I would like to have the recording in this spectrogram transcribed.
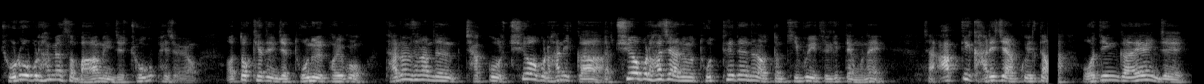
졸업을 하면서 마음이 이제 조급해져요. 어떻게든 이제 돈을 벌고 다른 사람들은 자꾸 취업을 하니까 취업을 하지 않으면 도태되는 어떤 기분이 들기 때문에 자 앞뒤 가리지 않고 일단 어딘가에 이제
